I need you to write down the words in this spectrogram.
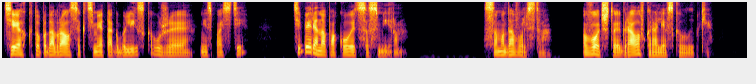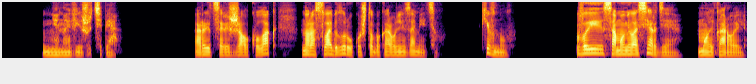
Тех, кто подобрался к тьме так близко, уже не спасти. Теперь она покоится с миром. Самодовольство. Вот что играло в королевской улыбке. «Ненавижу тебя». Рыцарь сжал кулак, но расслабил руку, чтобы король не заметил. Кивнул. «Вы — само милосердие, мой король».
